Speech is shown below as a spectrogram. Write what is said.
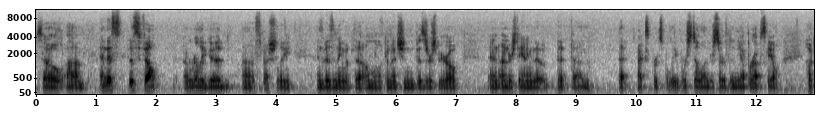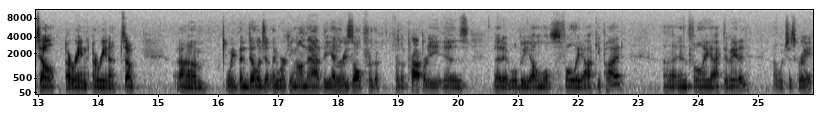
So, um, and this, this felt uh, really good, uh, especially in visiting with the Omaha Convention Visitors Bureau and understanding that, that, um, that experts believe we're still underserved in the upper upscale hotel arena. So um, we've been diligently working on that. The end result for the, for the property is that it will be almost fully occupied and fully activated, uh, which is great.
